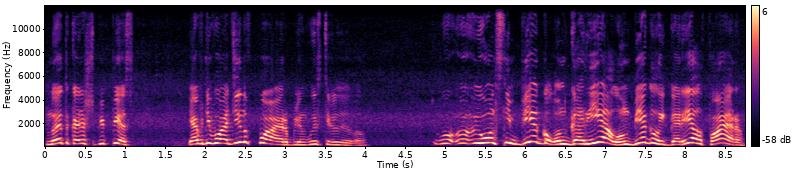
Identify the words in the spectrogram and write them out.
Но это, конечно, пипец. Я в него один фаер, блин, выстрелил. И он с ним бегал, он горел, он бегал и горел фаером.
